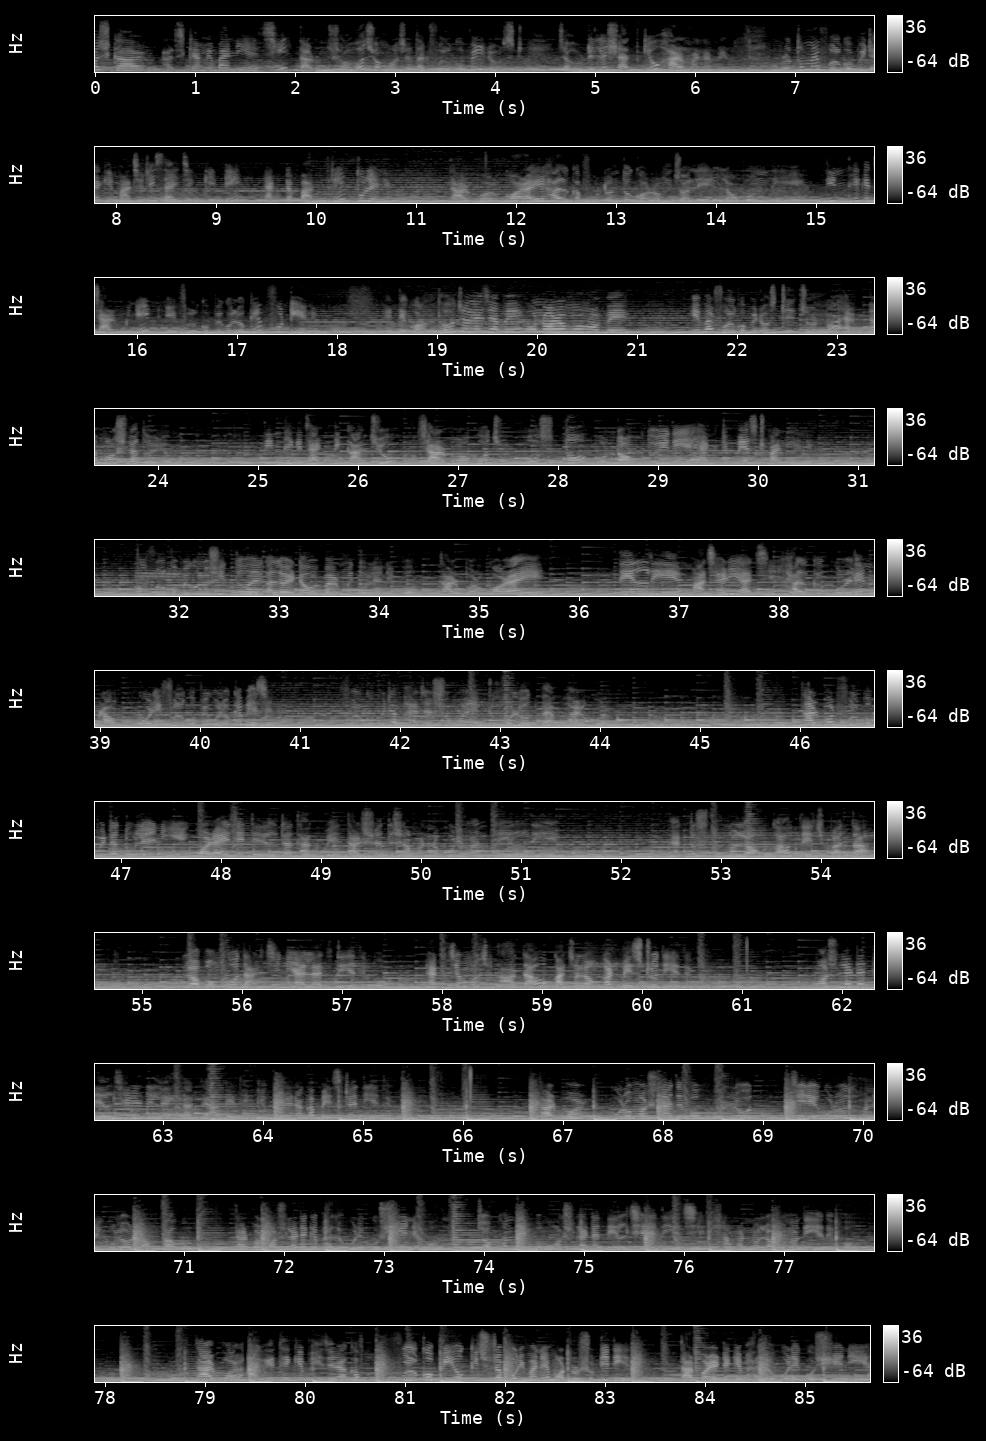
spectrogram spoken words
নমস্কার। আজকে আমি বানিয়েছি দারুণ সহজ ও মজাদার ফুলকপির রোস্ট, যা হোটেলের স্বাদকেও হার মানাবে। প্রথমে ফুলকপিটাকে মাঝারি সাইজে কেটে একটা পাত্রে তুলে নেব। তারপর কড়াইয়ে হালকা ফুটন্ত গরম জলে লবণ দিয়ে তিন থেকে চার মিনিট এই ফুলকপিগুলোকে ফুটিয়ে নেব। এতে গন্ধও চলে যাবে ও নরমও হবে। এবার ফুলকপি রোস্টের জন্য একটা মশলা তৈরি করব। তিন থেকে চারটি কাজু, চার এটাও এবার আমি তুলে নেব। তারপর কড়াইয়ে তেল দিয়ে মাঝারি আছে হালকা গোল্ডেন ব্রাউন করে ফুলকপিগুলোকে ভেজে নেব। ফুলকপিটা ভাজার সময় একটু হলুদ ব্যবহার করব। তারপর ফুলকপিটা তুলে নিয়ে কড়াইয়ে যে তেলটা থাকবে, তার সাথে সামান্য পরিমাণ তেল দিয়ে একটা শুকনো লঙ্কা, তেজপাতা, লবঙ্গ, দারচিনি, এলাচ দিয়ে দেব। এক চামচ আদা তারপর এটাকে ভালো করে কষিয়ে নিয়ে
